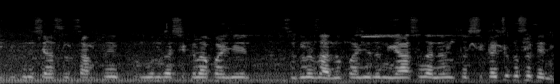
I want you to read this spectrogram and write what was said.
एकीकडे शासन सांगतोय मुलगा शिकला पाहिजे सगळं झालं पाहिजे आणि हे असं झाल्यानंतर शिकायचं कसं त्यांनी?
